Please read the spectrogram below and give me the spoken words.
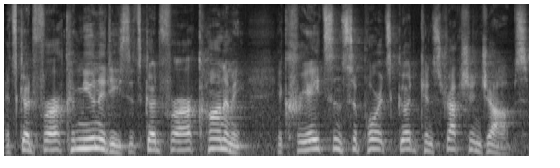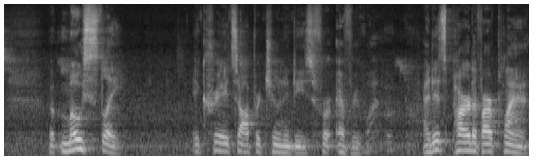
It's good for our communities, it's good for our economy. It creates and supports good construction jobs, but mostly it creates opportunities for everyone. And it's part of our plan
